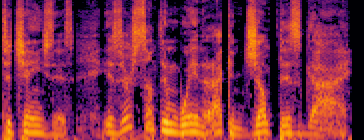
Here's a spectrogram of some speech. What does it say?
to change this? Is there something way that I can jump this guy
